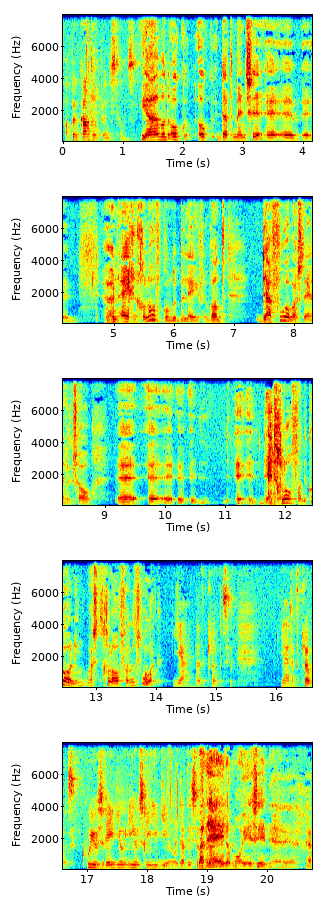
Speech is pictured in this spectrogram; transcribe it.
op een kantelpunt stond. Ja, want ook, ook dat mensen hun eigen geloof konden beleven. Want daarvoor was het eigenlijk zo eh, eh, eh, het geloof van de koning was het geloof van het volk. Ja, dat klopt. Ja, dat klopt. Cuius regio, eos religio. Dat is een, Wat een hele mooie zin. Ja, ja.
